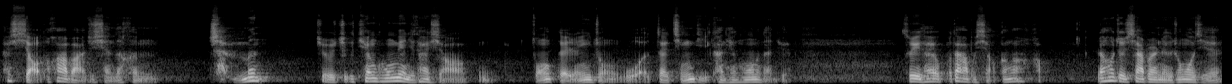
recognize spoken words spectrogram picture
它小的话吧，就显得很。沉闷，就是这个天空面积太小，总给人一种我在井底看天空的感觉。所以它又不大不小，刚刚好。然后就下边那个中国结，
